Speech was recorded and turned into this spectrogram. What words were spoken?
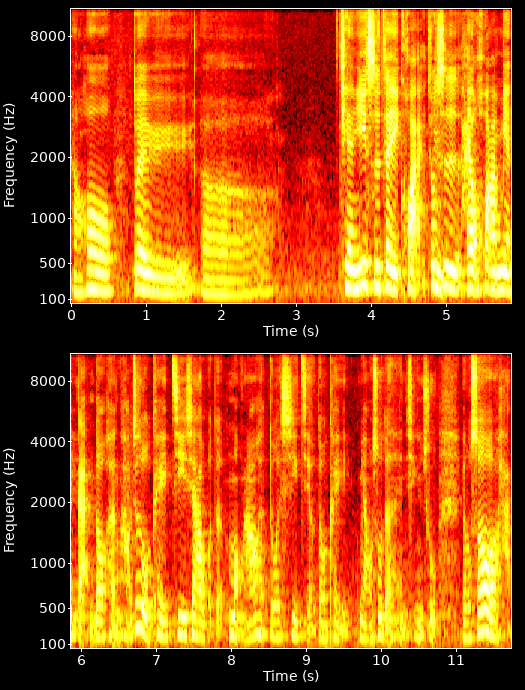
然后对于呃潜意识这一块，就是还有画面感都很好，就是我可以记下我的梦，然后很多细节我都可以描述的很清楚。有时候还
